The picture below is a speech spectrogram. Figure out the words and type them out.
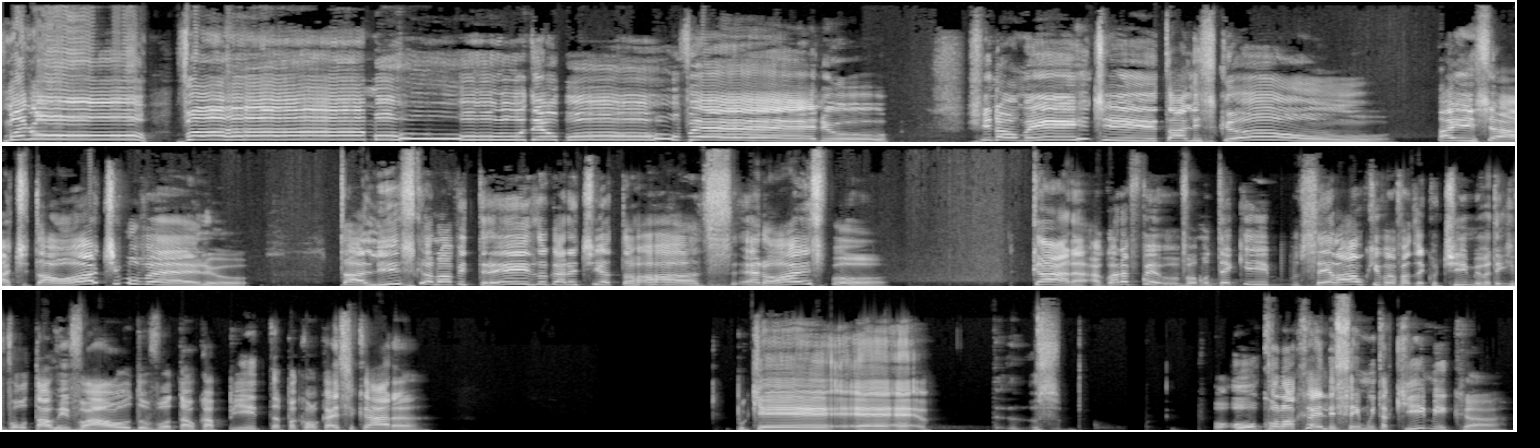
Mano! Vamos! Deu bom, velho! Finalmente! Tá liscão! Aí, chat, tá ótimo, velho! Talisca 93 do Garantia Tots! É nóis, pô! Cara, agora vamos ter que. Sei lá o que vai fazer com o time. Vai ter que voltar o Rivaldo, voltar o Capita pra colocar esse cara. Porque. É, é, ou coloca ele sem muita química.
